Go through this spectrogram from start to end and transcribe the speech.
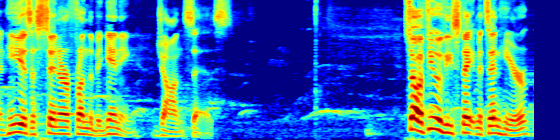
And he is a sinner from the beginning, John says. So, a few of these statements in here.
